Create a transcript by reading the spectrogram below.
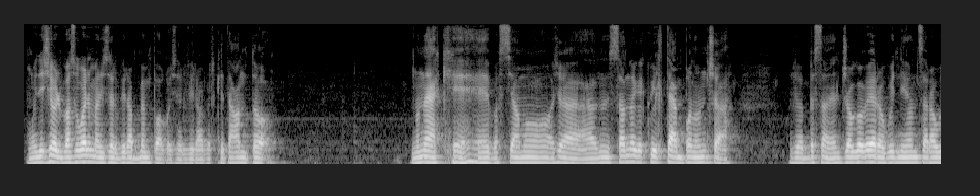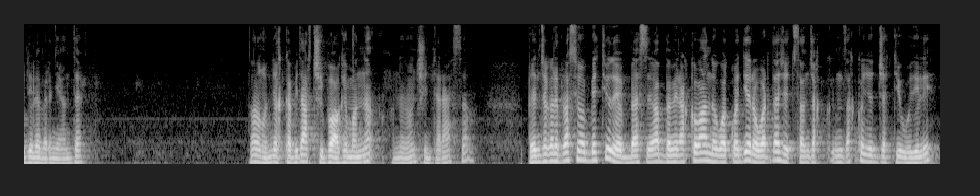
Come dicevo, il vaso Welmer ci servirà ben poco, ci servirà perché tanto non è che possiamo, cioè, stando che qui il tempo non c'è, dovrebbe stare nel gioco vero, quindi non sarà utile per niente. No, continua a capitarci Pokémon, a noi non ci interessa. Penso che il prossimo obiettivo dovrebbe essere, vabbè, mi raccomando, qua, qua dietro, guardate, ci stanno già un sacco di oggetti utili.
